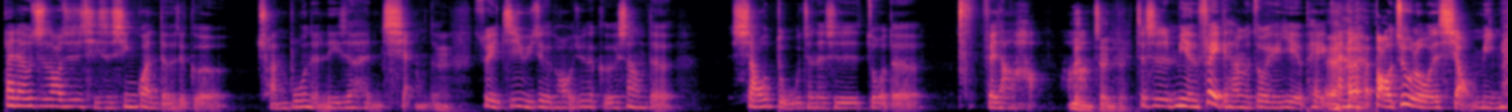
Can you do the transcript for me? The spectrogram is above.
大家都知道，就是其实新冠的这个传播能力是很强的，所以基于这个的话，我觉得格上的消毒真的是做的非常好，认真的，就是免费给他们做一个夜配，看你 保住了我的小命。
